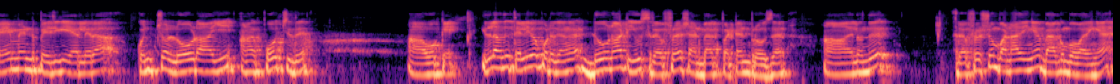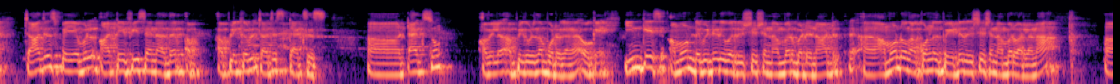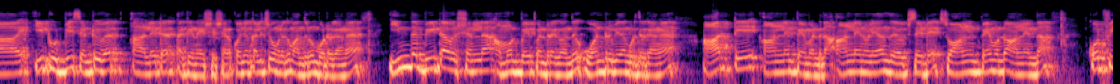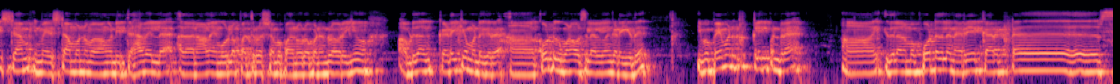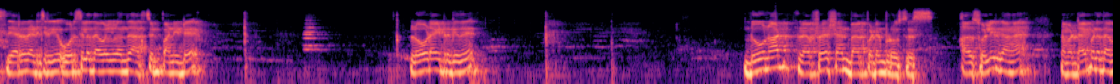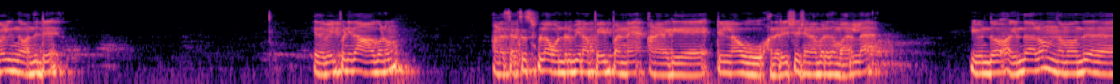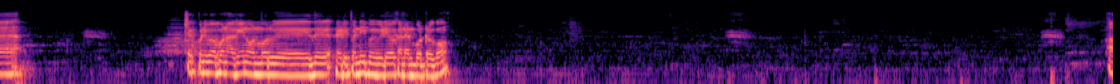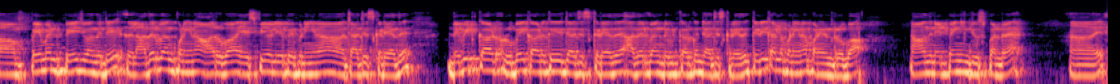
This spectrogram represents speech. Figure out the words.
பேமெண்ட் பேஜுக்கு ஏர்லியராக கொஞ்சம் லோட் ஆகி ஆனால் போச்சுது. ஓகே. இதில் வந்து தெளிவாக போட்டிருக்காங்க do not use refresh and back button browser இதில் வந்து ரெஃப்ரெஷும் பண்ணாதீங்க பேக்கும் போகாதீங்க. Charges payable RTI fee and other up applicable charges taxes டேக்ஸும் அவைல அப்ளிகபிள் தான் போட்டிருக்காங்க. Okay. In case amount debited your registration number but not amount உங்கள் அக்கௌண்ட்டில் போயிட்டு ரிஜிஸ்ட்ரேஷன் நம்பர் வரலன்னா it would be sent to your later organisation கொஞ்சம் கழித்து உங்களுக்கு வந்துடும் போட்டிருக்காங்க. இந்த பீட்டா வெர்ஷனில் அமௌண்ட் பே பண்ணுறதுக்கு வந்து ஒன் ருபி தான் கொடுத்துருக்காங்க. ஆர்டே ஆன்லைன் பேமெண்ட் தான். ஆன்லைன் வழியாக தான் இந்த வெப்சைட்டு ஸோ ஆன்லைன் பேமெண்ட்டும் ஆன்லைன் தான். கோட் ஃபீஸ் ஸ்டாம்ப் இனிமேல் எக்ஸ்ட்ரா அமௌண்ட் நம்ம வாங்க வேண்டிய தேவையில்லை. அதனால் எங்கள் ஊரில் பத்து ரூபா ஸ்டாம்பு பதினோருவா பன்னெண்டு ரூபா வரைக்கும் அப்படி தான் கிடைக்க மாட்டேங்கிற கோர்ட்டுக்கு போனால் ஒரு சில எல்லாம் கிடைக்குது. இப்போ பேமெண்ட் கிளிக் பண்ணுறேன் இதில் நம்ம போட்டதில் நிறைய கேரக்டர்ஸ் எரர் அடிச்சிருக்கு. ஒரு சில தகவல்கள் வந்து அக்செப்ட் பண்ணிவிட்டு லோட் ஆகிட்டு இருக்குது do not refresh and back button process அது சொல்லியிருக்காங்க. நம்ம டைப் பண்ண தகவல் இங்கே வந்துட்டு இதை வெயிட் பண்ணி தான் ஆகணும் ஆனால் சக்ஸஸ்ஃபுல்லாக ஒன் ருபி நான் பே பண்ணேன். ஆனால் எனக்கு டில் நான் அந்த ரிஜிஸ்ட்ரேஷன் நம்பர் எதுவும் வரல. இருந்தோ இருந்தாலும் நம்ம வந்து செக் பண்ணி பார்ப்போம். நான் அகைன் ஒன் மோர் இது ரெடி பண்ணி இப்போ வீடியோ கண்டென்ட் போட்டிருக்கோம். பேமெண்ட் பேஜ் வந்துட்டு இதில் அதர் பேங்க் போனீங்கன்னா ஆறுரூபா எஸ்பிஐ வழியாக பே பண்ணிங்கன்னா சார்ஜஸ் கிடையாது. டெபிட் கார்டு ருபே கார்டுக்கு சார்ஜஸ் கிடையாது. அதர் பேங்க் டெபிட் கார்டுக்கும் சார்ஜஸ் கிடையாது. கிரெடிட் கார்டில் பண்ணிங்கன்னா பன்னிரெண்டு ரூபா நான் வந்து நெட் பேங்கிங் யூஸ் பண்ணுறேன்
